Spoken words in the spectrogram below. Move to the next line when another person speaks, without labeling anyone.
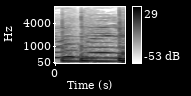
aku belum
